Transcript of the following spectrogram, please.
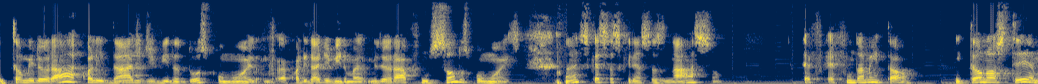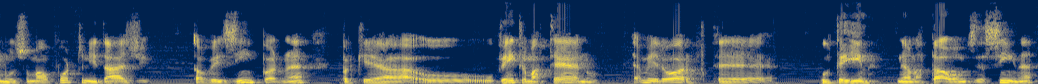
Então, melhorar a qualidade de vida dos pulmões, a qualidade de vida, mas melhorar a função dos pulmões antes que essas crianças nasçam é, é fundamental. Então, nós temos uma oportunidade, talvez ímpar, né? Porque a, o, o ventre materno é a melhor é, UTI neonatal, vamos dizer assim, né?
